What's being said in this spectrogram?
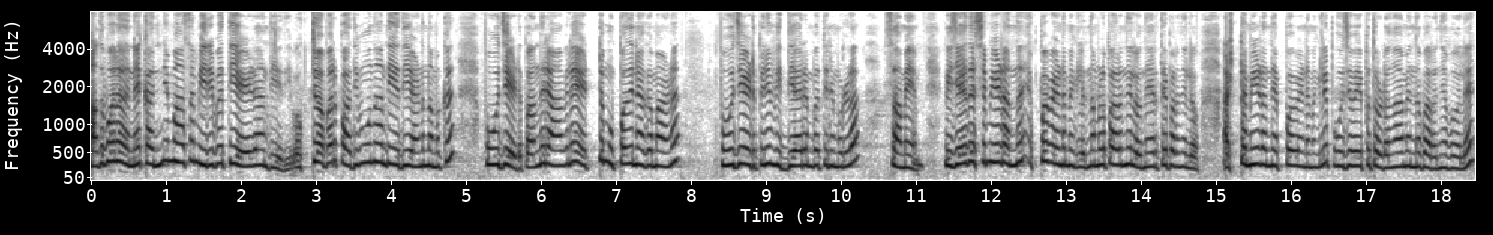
അതുപോലെ തന്നെ കന്നിമാസം ഇരുപത്തി ഏഴാം തീയതി. ഒക്ടോബർ പതിമൂന്നാം തീയതിയാണ് നമുക്ക് പൂജയെടുപ്പ്. അന്ന് രാവിലെ എട്ട് മുപ്പതിനകമാണ് പൂജയെടുപ്പിനും വിദ്യാരംഭത്തിനുമുള്ള സമയം. വിജയദശമിയുടെ അന്ന് എപ്പോൾ വേണമെങ്കിലും നമ്മൾ പറഞ്ഞല്ലോ നേരത്തെ പറഞ്ഞല്ലോ അഷ്ടമിയുടെ അന്ന് എപ്പോൾ വേണമെങ്കിലും പൂജവയ്പ്പ് തുടങ്ങാമെന്ന് പറഞ്ഞ പോലെ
